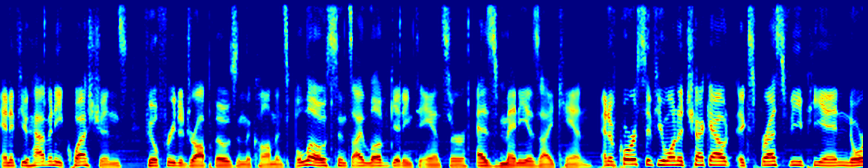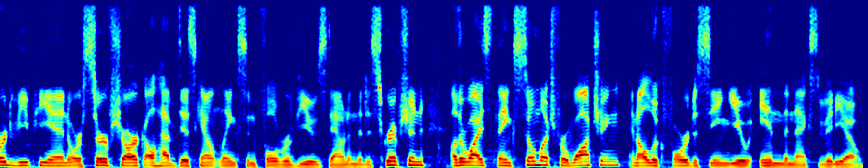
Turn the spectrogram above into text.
And if you have any questions, feel free to drop those in the comments below since I love getting to answer as many as I can. And of course, if you want to check out ExpressVPN, NordVPN, or Surfshark, I'll have discount links and full reviews down in the description. Otherwise, thanks so much for watching, and I'll look forward to seeing you in the next video.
